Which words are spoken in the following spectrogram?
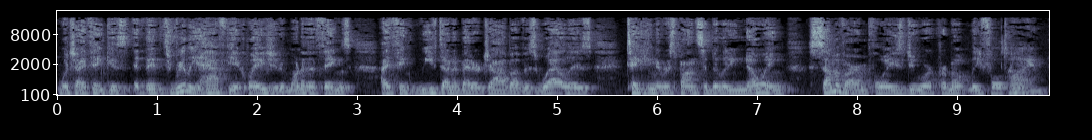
which I think is it's really half the equation. And one of the things I think we've done a better job of as well is taking the responsibility, knowing some of our employees do work remotely full time,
